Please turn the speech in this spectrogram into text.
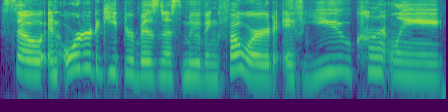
So, in order to keep your business moving forward, if you currently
